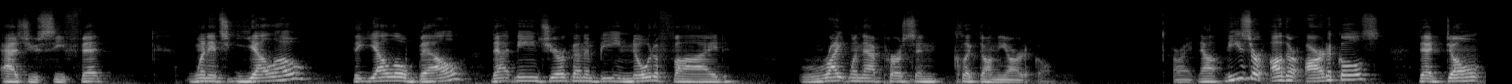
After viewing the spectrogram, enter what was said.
as you see fit. When it's yellow, the yellow bell, that means you're going to be notified right when that person clicked on the article. All right. Now, these are other articles that don't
